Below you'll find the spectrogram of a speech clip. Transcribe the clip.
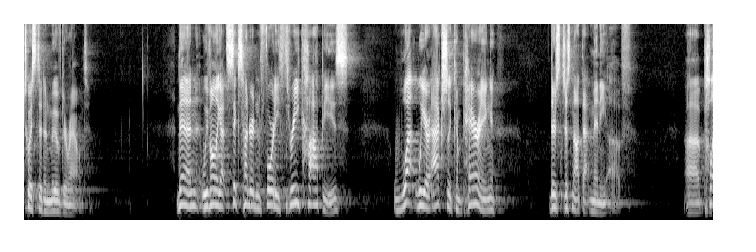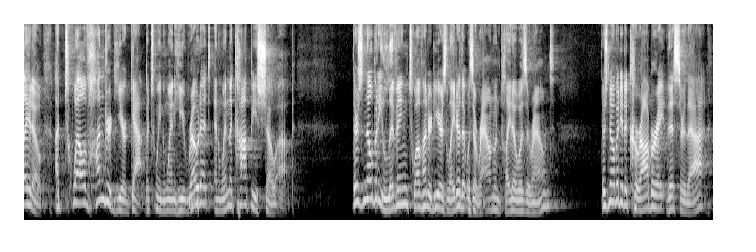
twisted and moved around. Then we've only got 643 copies. What we are actually comparing, there's just not that many of. Uh, Plato, a 1200 year gap between when he wrote it and when the copies show up. There's nobody living 1200 years later that was around when Plato was around. There's nobody to corroborate this or that.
